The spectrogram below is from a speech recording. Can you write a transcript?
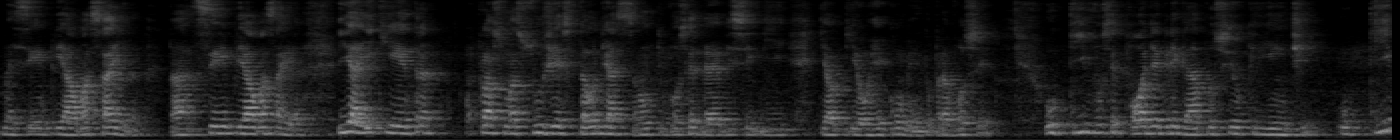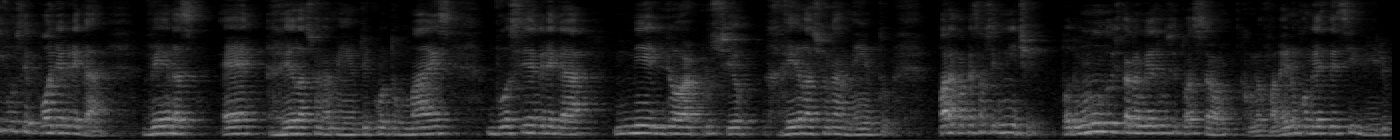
mas sempre há uma saída, tá? Sempre há uma saída. E aí que entra próxima sugestão de ação que você deve seguir, que é o que eu recomendo para você. O que você pode agregar para o seu cliente? O que você pode agregar? Vendas é relacionamento e quanto mais você agregar, melhor para o seu relacionamento. Para para pensar o seguinte: todo mundo está na mesma situação, como eu falei no começo desse vídeo,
